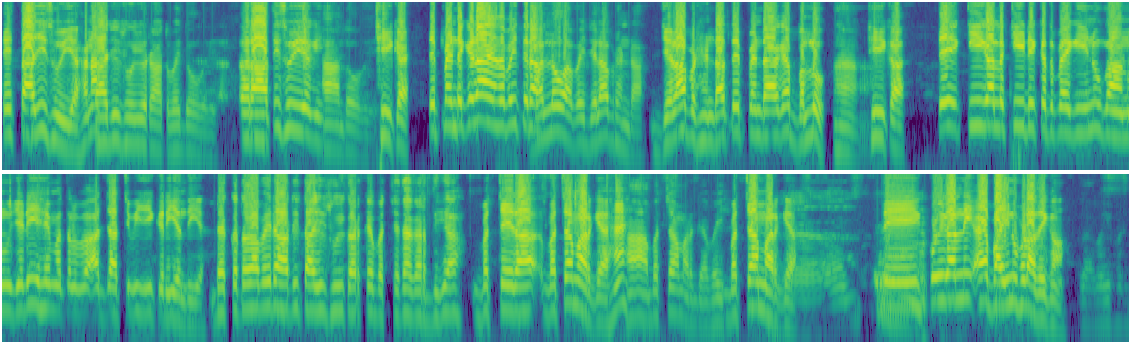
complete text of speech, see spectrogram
ਤੇ ਤਾਜੀ ਸੂਈ ਆ ਹਨਾ? ਤਾਜੀ ਸੂਈ ਰਾਤ ਬਾਈ 2 ਵਜੇ। ਰਾਤ ਹੀ ਸੂਈ ਹੈਗੀ? ਹਾਂ 2 ਵਜੇ। ਠੀਕ ਹੈ ਤੇ ਪਿੰਡ ਕਿਹੜਾ ਆ ਜਾਂਦਾ ਬਾਈ ਤੇਰਾ? ਬੱਲੋ ਆ ਬਾਈ ਜ਼ਿਲ੍ਹਾ ਬਠਿੰਡਾ। ਜ਼ਿਲ੍ਹਾ ਬਠਿੰਡਾ ਤੇ ਪਿੰਡ ਆ ਗਿਆ ਬੱਲੋ। ਹਾਂ। ਠੀਕ ਆ। ਤੇ ਕੀ ਗੱਲ ਕੀ ਦਿੱਕਤ ਪੈ ਗਈ ਇਹਨੂੰ ਗਾਂ ਨੂੰ ਜਿਹੜੀ ਇਹ ਮਤਲਬ ਅੱਜ ਅੱਚ ਵੀ ਜੀ ਕਰੀ ਜਾਂਦੀ ਆ? ਦਿੱਕਤ ਆ ਬਾਈ ਰਾਤ ਦੀ ਤਾਜੀ ਸੂਈ ਕਰਕੇ ਬੱਚੇ ਦਾ ਕਰਦੀ ਆ। ਬੱਚੇ ਦਾ ਬੱਚਾ ਮਰ ਗਿਆ ਹੈ? ਹਾਂ ਬੱਚਾ ਮਰ ਗਿਆ ਬਾਈ। ਬੱਚਾ ਮਰ ਗਿਆ। ਤੇ ਕੋਈ ਗੱਲ ਨਹੀਂ ਇਹ ਬਾਈ ਨੂੰ ਫੜਾ ਬਾਈ ਫੜੀ।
